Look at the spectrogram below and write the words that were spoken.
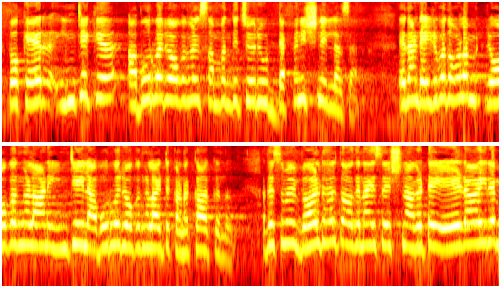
ഇപ്പോൾ ഇന്ത്യയ്ക്ക് അപൂർവ രോഗങ്ങൾ സംബന്ധിച്ച ഒരു ഡെഫിനിഷൻ ഇല്ല സാർ. ഏതാണ്ട് എഴുപതോളം രോഗങ്ങളാണ് ഇന്ത്യയിൽ അപൂർവ രോഗങ്ങളായിട്ട് കണക്കാക്കുന്നത്. അതേസമയം വേൾഡ് ഹെൽത്ത് ഓർഗനൈസേഷൻ ആകട്ടെ ഏഴായിരം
